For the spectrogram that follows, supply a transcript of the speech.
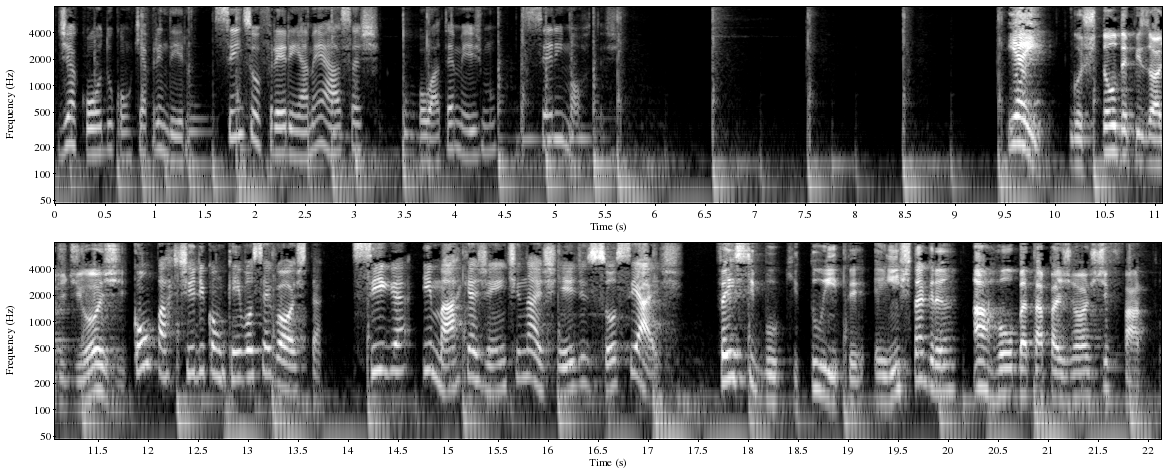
de acordo com o que aprenderam, sem sofrerem ameaças ou até mesmo serem mortas. E aí, gostou do episódio de hoje? Compartilhe com quem você gosta. Siga e marque a gente nas redes sociais. Facebook, Twitter e Instagram, arroba Tapajós de Fato.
